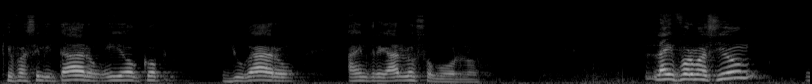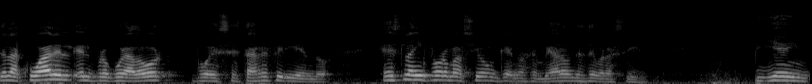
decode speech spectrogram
que facilitaron y o ayudaron a entregar los sobornos. La información de la cual el, el procurador pues se está refiriendo es la información que nos enviaron desde Brasil. Bien,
